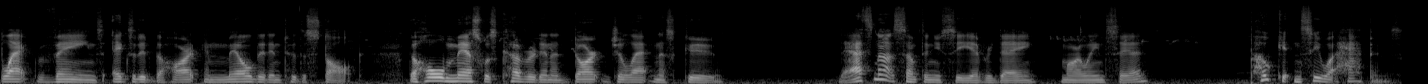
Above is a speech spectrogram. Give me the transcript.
black veins exited the heart and melded into the stalk. The whole mess was covered in a dark gelatinous goo. That's not something you see every day, Marlene said. Poke it and see what happens.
